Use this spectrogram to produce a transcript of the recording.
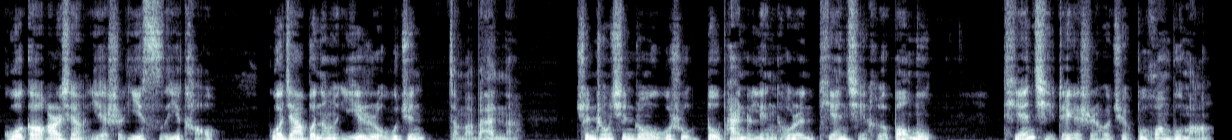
国高二相也是一死一逃，国家不能一日无君，怎么办呢？群臣心中无数，都盼着领头人田启和鲍牧。田启这个时候却不慌不忙，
